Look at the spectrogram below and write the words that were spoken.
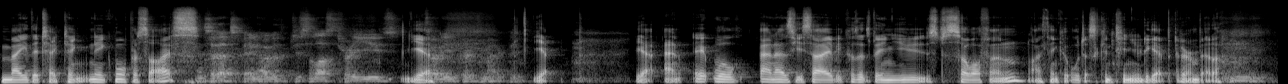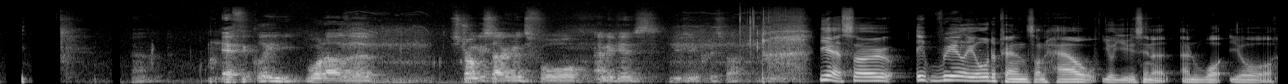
made the tech technique more precise. And so that's been over just the last three years. Yeah. Improved dramatically. Yeah. Yeah, and it will, and as you say, because it's been used so often, I think it will just continue to get better and better. Mm. Uh, ethically, what are the strongest arguments for and against using CRISPR? Yeah, so it really all depends on how you're using it and what you're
